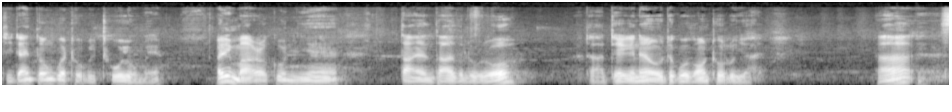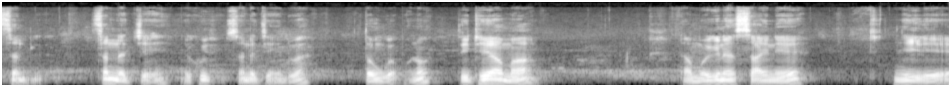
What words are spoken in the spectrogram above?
ဒီတိုင်း3ခွက်ထုတ်ပြီးထိုးရုံပဲအဲ့ဒီမှာတော့ကိုညံတာရင်သားသလိုတော့ဒါဒေဂနန်းကိုတကွက်ကောင်းထုတ်လို့ရတယ် ဒါ12ကျင်းအခု12ကျင်းတို့က3ခွက်ပေါ့နော်ဒီထက်မှာဒါမွေးကနေစိုင်းနေညိတယ်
